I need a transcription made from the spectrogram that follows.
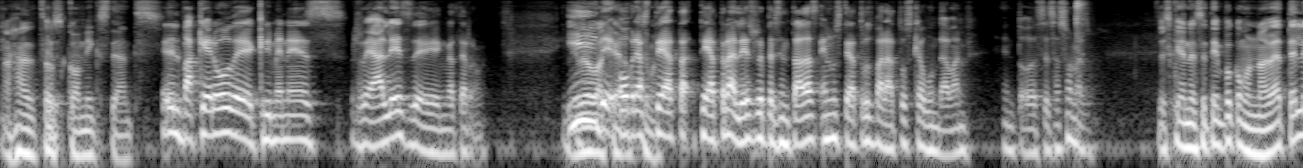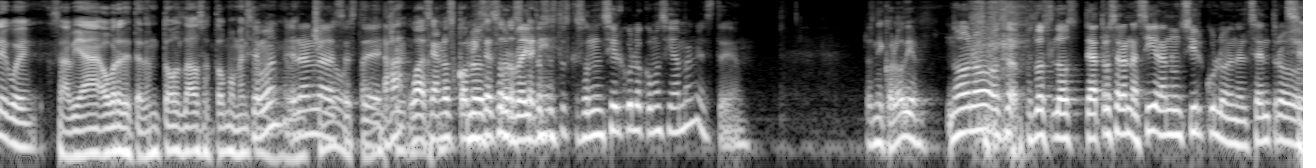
Ajá, esos cómics de antes. El vaquero de crímenes reales de Inglaterra. Y, de obras teatrales representadas en los teatros baratos que abundaban en todas esas zonas. Es que en ese tiempo, como no había tele, güey, o sea, había obras de teatro en todos lados a todo momento. Sí, eran las, este... Ajá, o hacían los cómics esos. Los, los estos que son en círculo, ¿cómo se llaman? Este... Los Nickelodeon. No, no, o sea, pues los, teatros eran así, eran un círculo en el centro. Sí,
